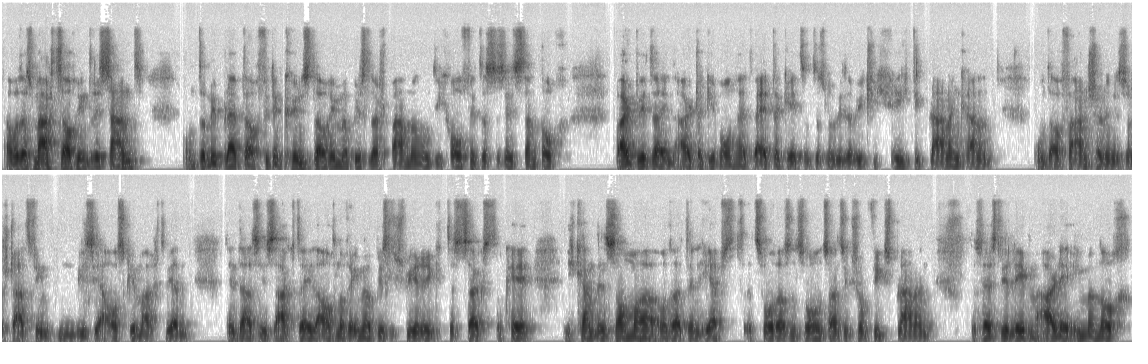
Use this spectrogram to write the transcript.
Aber das macht es auch interessant. Und damit bleibt auch für den Künstler auch immer ein bisschen Spannung. Und ich hoffe, dass es jetzt dann doch bald wieder in alter Gewohnheit weitergeht und dass man wieder wirklich richtig planen kann und auch Veranstaltungen so stattfinden, wie sie ausgemacht werden. Denn das ist aktuell auch noch immer ein bisschen schwierig, dass du sagst, okay, ich kann den Sommer oder den Herbst 2022 schon fix planen. Das heißt, wir leben alle immer noch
